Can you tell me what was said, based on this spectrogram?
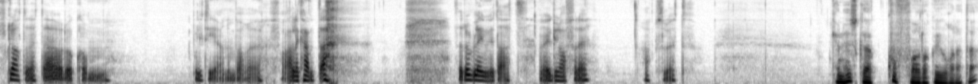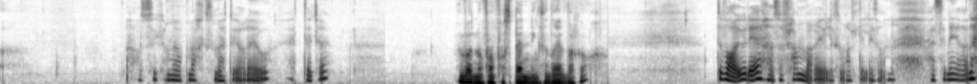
forklarte dette, og da kom politiene bare fra alle kanter. Så da ble vi tatt, og jeg er glad for det. Absolutt. Kan du huske hvorfor dere gjorde dette? Har sikkert med oppmerksomhet å gjøre, det òg. Vet ikke. Men Var det noen form for spenning som drev dere? Det var jo det. Altså, flammer er liksom alltid litt sånn fascinerende.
